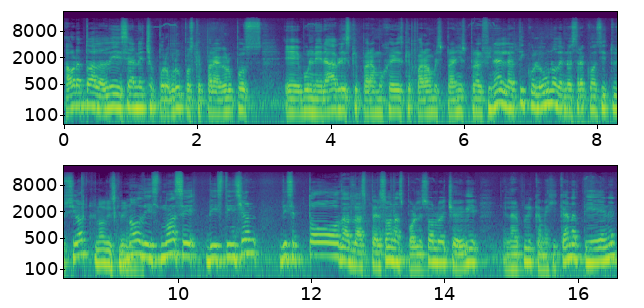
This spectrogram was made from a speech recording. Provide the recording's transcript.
ahora todas las leyes se han hecho por grupos, que para grupos eh, vulnerables, que para mujeres, que para hombres, para niños, pero al final el artículo 1 de nuestra Constitución no, no, no hace distinción, dice todas las personas por el solo hecho de vivir en la República Mexicana tienen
